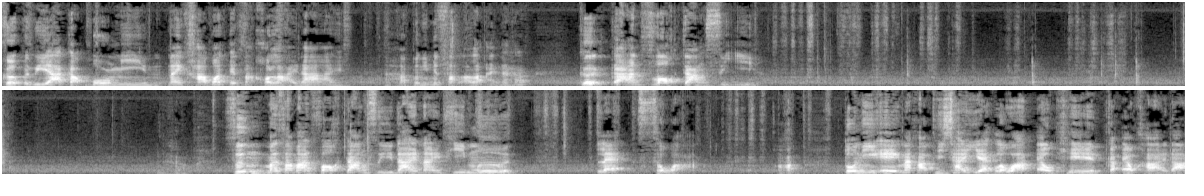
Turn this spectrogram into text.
เกิดปฏิกิริยากับโบรมีนในคาร์บอนเตตราคลอไรด์ได้ นะครับ ตัวนี้เป็นสารละลายนะครับ เกิดการฟอกจางสี ซึ่งมันสามารถฟอกจางสีได้ในที่มืดและสว่างนะครับตัวนี้เองนะครับที่ใช้แยกระหว่าง alkane กับ alkyne ได้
